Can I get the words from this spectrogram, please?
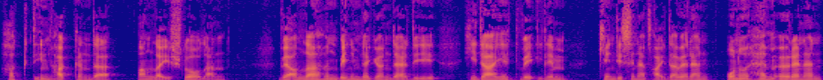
hak din hakkında anlayışlı olan ve Allah'ın benimle gönderdiği hidayet ve ilim kendisine fayda veren, onu hem öğrenen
